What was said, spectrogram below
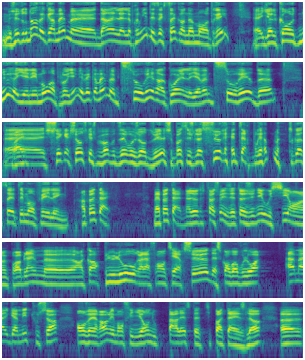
M. Trudeau avait quand même, euh, dans le, premier des extraits qu'on a montré, euh, il y a le contenu, il y a les mots employés, mais il y avait quand même un petit sourire en coin. Il y avait un petit sourire de euh, je sais quelque chose que je peux pas vous dire aujourd'hui. Je sais pas si je le surinterprète, mais en tout cas, ça a été mon feeling. Ah, peut-être. Mais peut-être. Mais de toute façon, les États-Unis aussi ont un problème encore plus lourd à la frontière sud. Est-ce qu'on va vouloir amalgamer tout ça. On verra. Raymond Fillon nous parlait de cette hypothèse-là. Euh,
